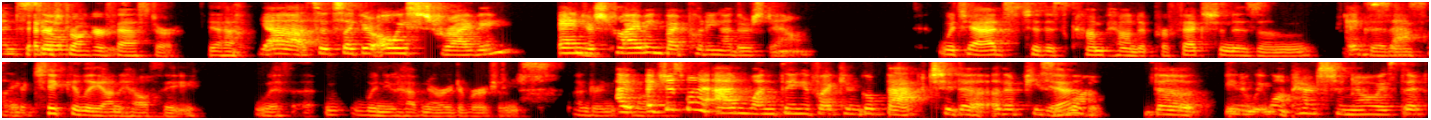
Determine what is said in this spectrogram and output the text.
And better, so, stronger, faster. Yeah. Yeah. So it's like you're always striving and you're striving by putting others down which adds to this compounded perfectionism exactly. that is particularly unhealthy with when you have neurodivergence under I, I, just want to add one thing if i can go back to the other piece yeah. of what the you know we want parents to know is that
